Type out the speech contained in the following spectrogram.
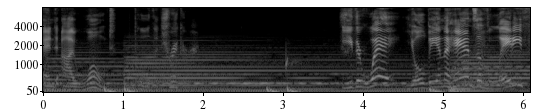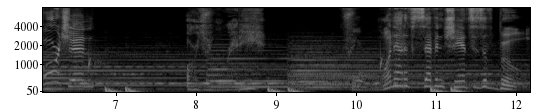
and I won't pull the trigger. Either way, you'll be in the hands of Lady Fortune. Are you ready? For one out of seven chances of boom.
